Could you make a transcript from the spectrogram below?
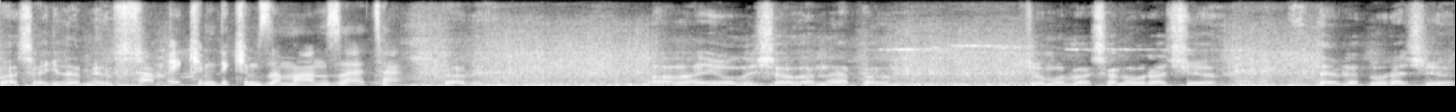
Başka gidemiyoruz Tam ekim dikim zamanı zaten. tabii. Vallahi iyi olur inşallah ne yapalım. Cumhurbaşkanı uğraşıyor. Devlet uğraşıyor.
